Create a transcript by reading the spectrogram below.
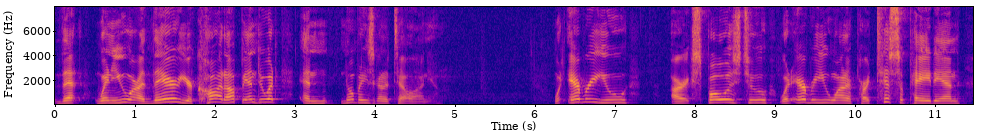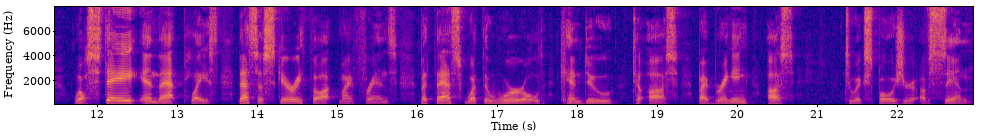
that when you are there, you're caught up into it, and nobody's going to tell on you. Whatever you are exposed to, whatever you want to participate in, will stay in that place. That's a scary thought, my friends, but that's what the world can do to us by bringing us to exposure of sin.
